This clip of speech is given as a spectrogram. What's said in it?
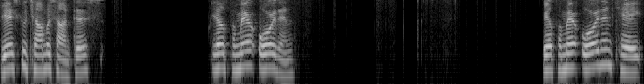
Ya escuchamos antes el primer orden, el primer orden que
